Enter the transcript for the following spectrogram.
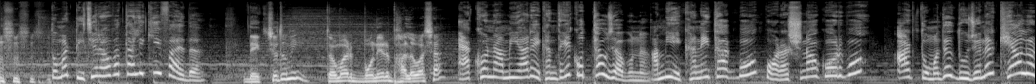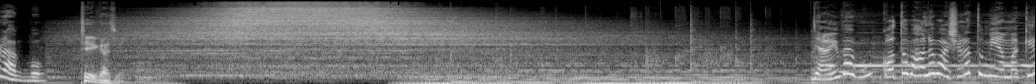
তোমার টিচার হবার তাহলে কি ফায়দা? দেখছ তুমি? তোমার বোনের ভালোবাসা? এখন আমি আর এখান থেকে কোথাও যাব না। আমি এখানেই থাকব পড়াশোনাও করব আর তোমাদের দুজনের খেয়ালও রাখব। ঠিক আছে। জামাই বাবু কত ভালোবাসো না তুমি আমাকে?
